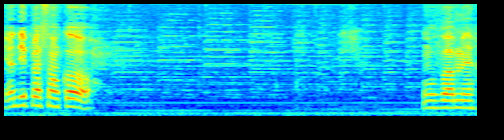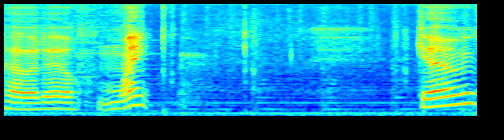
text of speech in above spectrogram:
Et on déplace encore. On va mettre la valeur moins 15.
